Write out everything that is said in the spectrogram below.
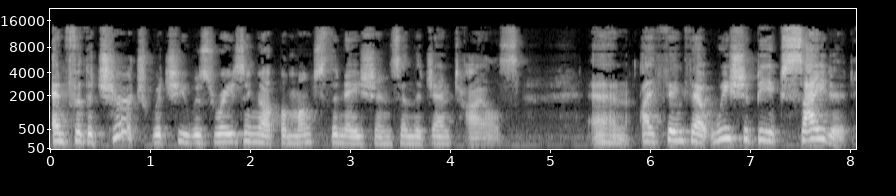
and for the church, which he was raising up amongst the nations and the Gentiles. And I think that we should be excited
